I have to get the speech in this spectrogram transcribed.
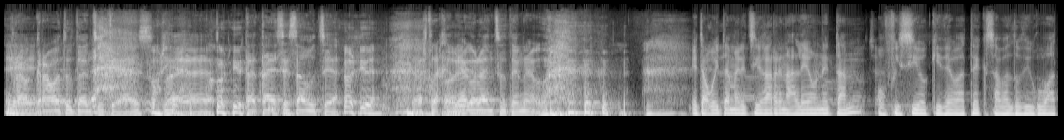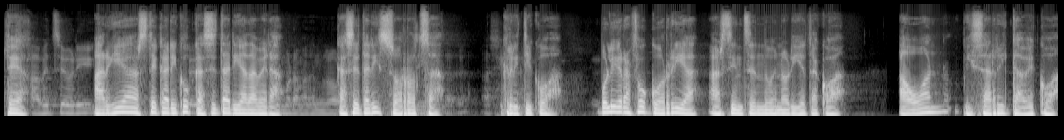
Gra grabatuta entzutea, ez? Bai, bai, bai. Eta eta ez ezagutzea. Ostra, jendeako la entzuten hau. Eta hogeita meretzigarren ale honetan, ofizio kide batek zabaldu digu atea. Argia astekariko kazetaria da bera. Kazetari zorrotza, kritikoa. Boligrafo gorria arzintzen duen horietakoa. Ahoan bizarri gabekoa.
